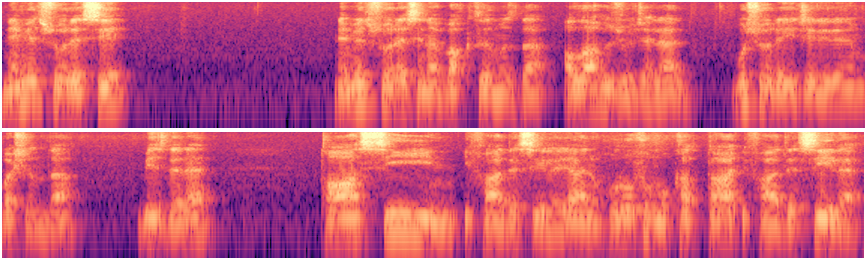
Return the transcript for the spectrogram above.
Nemil suresi Nemil suresine baktığımızda Allahu Zülcelal bu sureyi celilenin başında bizlere tasin ifadesiyle yani hurufu mukatta ifadesiyle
